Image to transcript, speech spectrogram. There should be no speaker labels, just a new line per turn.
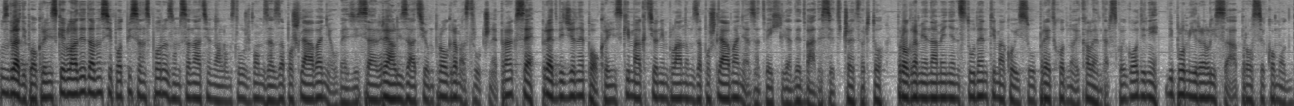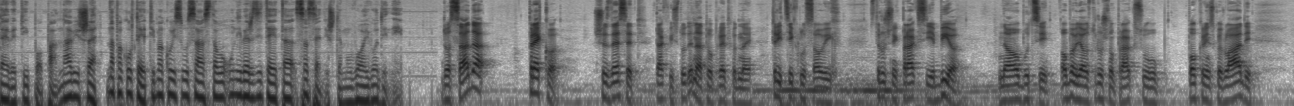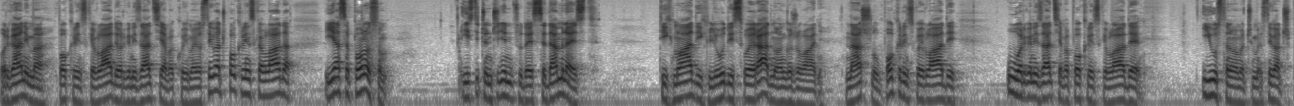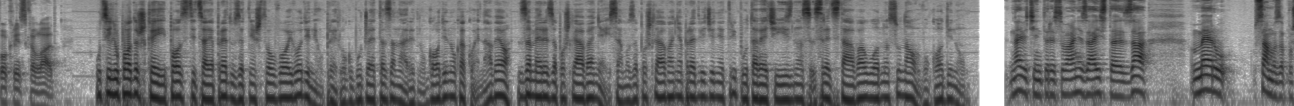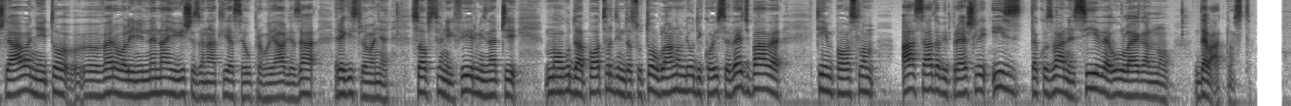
U zgradi pokrajinske vlade danas je potpisan sporazum sa Nacionalnom službom za zapošljavanje u vezi sa realizacijom programa stručne prakse predviđene pokrajinskim akcionim planom zapošljavanja za 2024. Program je namenjen studentima koji su u prethodnoj kalendarskoj godini diplomirali sa prosekom od 9,5 pa naviše na fakultetima koji su u sastavu univerziteta sa sedištem u Vojvodini.
Do sada preko 60 takvih studenta u prethodnoj tri ciklusa ovih stručnih praksi je bio na obuci, obavljao stručnu praksu u pokrajinskoj vladi, organima pokrajinske vlade, organizacijama kojima je osnivač pokrajinska vlada i ja sa ponosom ističem činjenicu da je 17 tih mladih ljudi svoje radno angažovanje našlo u pokrajinskoj vladi, u organizacijama pokrajinske vlade, i ustanovama čima je osnivač pokrajinska vlada.
U cilju podrške i podsticaja preduzetništva u Vojvodini u predlogu budžeta za narednu godinu, kako je naveo, za mere zapošljavanja i samozapošljavanja predviđen je tri puta veći iznos sredstava u odnosu na ovu godinu.
Najveće interesovanje zaista je za meru samozapošljavanje i to e, verovali ili ne najviše zanatlija se upravo javlja za registrovanje sobstvenih firmi, znači mogu da potvrdim da su to uglavnom ljudi koji se već bave tim poslom, a sada bi prešli iz takozvane sive u legalnu delatnost.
